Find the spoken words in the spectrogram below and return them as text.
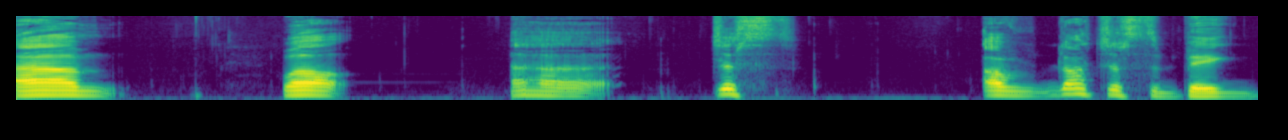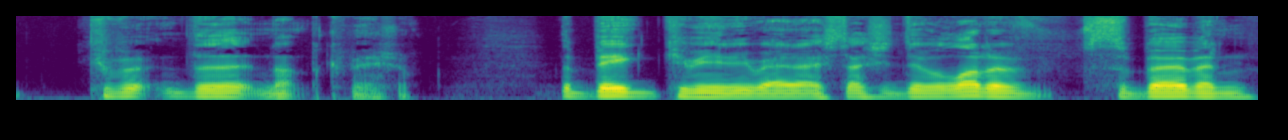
Um. Well, uh, just not just the big, the not the commercial, the big community radio station. There were a lot of suburban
